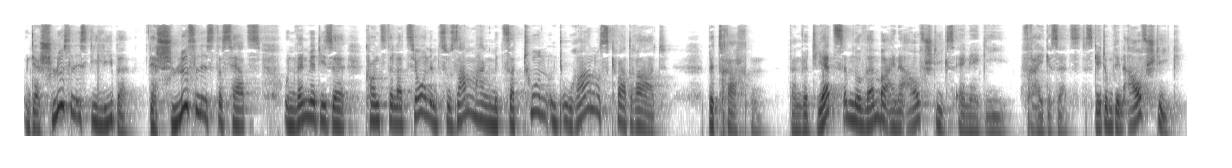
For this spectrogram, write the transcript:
Und der Schlüssel ist die Liebe. Der Schlüssel ist das Herz. Und wenn wir diese Konstellation im Zusammenhang mit Saturn und Uranus Quadrat betrachten, dann wird jetzt im November eine Aufstiegsenergie freigesetzt. Es geht um den Aufstieg.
